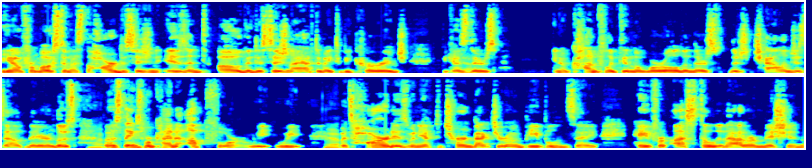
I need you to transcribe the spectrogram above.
you know, for most of us, the hard decision isn't, oh, the decision I have to make to be courage because there's you know conflict in the world and there's there's challenges out there those yeah. those things we're kind of up for we we yeah. what's hard is when you have to turn back to your own people and say hey for us to live out our mission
